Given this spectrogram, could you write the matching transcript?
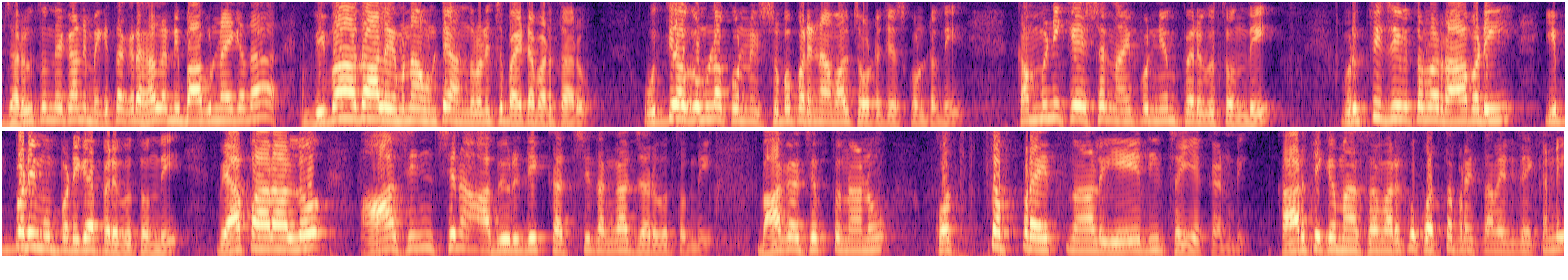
జరుగుతుంది కానీ మిగతా గ్రహాలన్నీ బాగున్నాయి కదా. వివాదాలు ఏమైనా ఉంటే అందులో నుంచి బయటపడతారు. ఉద్యోగంలో కొన్ని శుభ పరిణామాలు చోటు చేసుకుంటుంది. కమ్యూనికేషన్ నైపుణ్యం పెరుగుతుంది. వృత్తి జీవితంలో రాబడి ఇబ్బడి ముబ్బడిగా పెరుగుతుంది. వ్యాపారాల్లో ఆశించిన అభివృద్ధి ఖచ్చితంగా జరుగుతుంది. బాగా చెప్తున్నాను. కొత్త ప్రయత్నాలు ఏది చేయకండి కార్తీక మాసం వరకు కొత్త ప్రయత్నాలు ఏది చేయకండి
